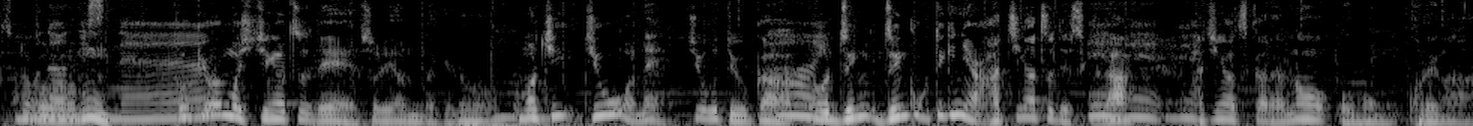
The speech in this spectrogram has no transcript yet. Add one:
そうなんですね。東京はもう7月でそれやるんだけど、まあ、ち地方はね地方というか、はい全全国的には8月ですから、ええええ8月からのお盆これが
